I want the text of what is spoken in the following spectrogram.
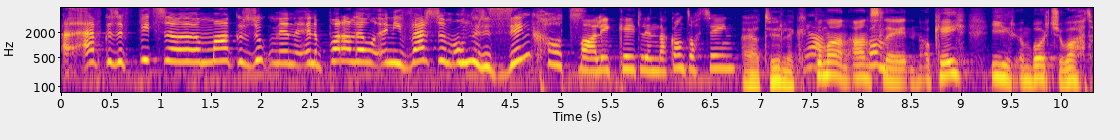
eh, even een fietsenmaker zoeken in, in een parallel universum onder de zinkgat. Maar allee, Caitlin, dat kan toch zijn? Ah ja, tuurlijk. Ja, kom aan, aansluiten. Oké? Hier, een bordje. Wacht.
